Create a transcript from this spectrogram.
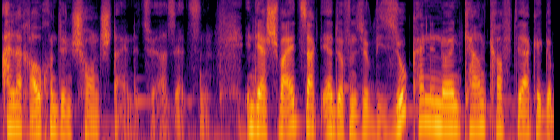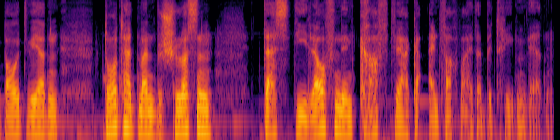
alle rauchenden Schornsteine zu ersetzen. In der Schweiz, sagt er, dürfen sowieso keine neuen Kernkraftwerke gebaut werden. Dort hat man beschlossen, dass die laufenden Kraftwerke einfach weiter betrieben werden.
